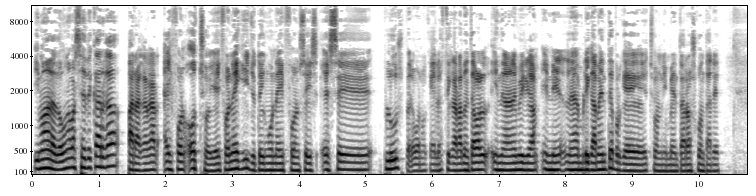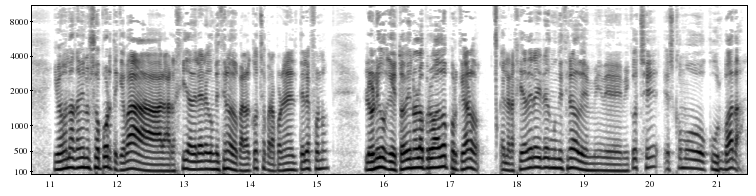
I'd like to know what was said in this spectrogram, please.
Y me han mandado una base de carga para cargar iPhone 8 y iPhone X. Yo tengo un iPhone 6S Plus, pero bueno, que lo estoy cargando inalámbricamente porque he hecho un invento, ahora os contaré. Y me han mandado también un soporte que va a la rejilla del aire acondicionado para el coche para poner el teléfono. Lo único que todavía no lo he probado porque, claro, la rejilla del aire acondicionado de mi, de mi coche es como curvada.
